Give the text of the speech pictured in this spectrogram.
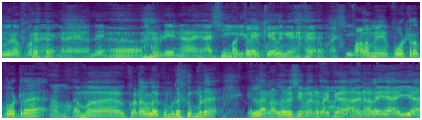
ஊரை பூரா எங்களை வந்து அப்படியே நசி மக்களை கேளுங்க. பழமையை போற்ற போற்ற ஆமா. நம்ம கடவுளை கும்பிட கும்பிட எல்லாம் நல்ல விஷயமா நடக்கும். அதனாலயே ஐயா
